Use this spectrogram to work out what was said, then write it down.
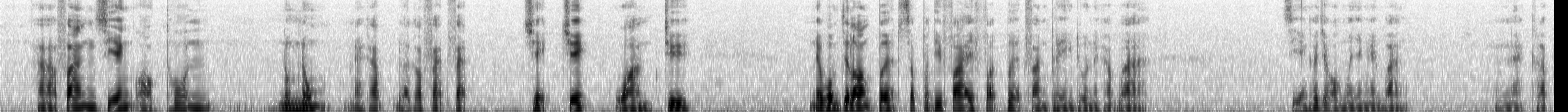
ฟังเสียงออกโทนนุ่มๆนะครับ แล้วก็แฟดแฟดเช็คเช็ค one two เดี๋ยวผมจะลองเปิด Spotify เปิดฟังเพลงดูนะครับว่า เสียงเขาจะออกมายังไงบ้างนะครับ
